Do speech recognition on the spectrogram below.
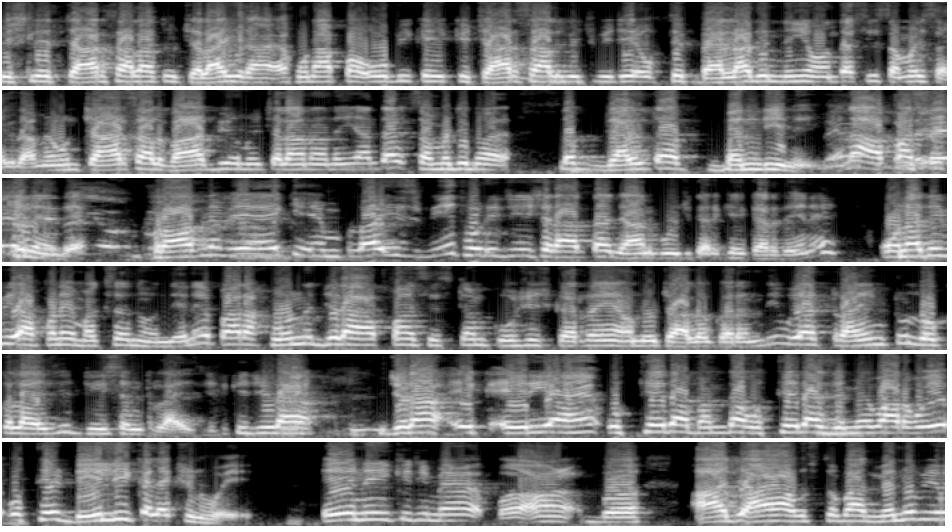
ਪਿਛਲੇ 4 ਸਾਲਾਂ ਤੋਂ ਚਲਾ ਹੀ ਰਿਹਾ ਹੈ। ਹੁਣ ਆਪਾਂ ਉਹ ਵੀ ਕਹੀ ਕਿ 4 ਸਾਲ ਵਿੱਚ ਵੀ ਜੇ ਉੱਥੇ ਪਹਿਲਾ ਦਿਨ ਨਹੀਂ ਆਉਂਦਾ ਸੀ, ਸਮਝ ਸਕਦਾ ਮੈਂ। ਹੁਣ 4 ਸਾਲ ਬਾਅਦ ਵੀ ਉਹਨੂੰ ਚਲਾਉਣਾ ਨਹੀਂ ਆਉਂਦਾ, ਸਮਝ ਮਤਲਬ ਗੱਲ ਤਾਂ ਬੰਦੀ ਨਹੀਂ। ਹੈ ਨਾ? ਆਪਾਂ ਸਿੱਖ ਲੈਂਦੇ ਪ੍ਰੋਬਲਮ ਇਹ ਹੈ ਕਿ EMPLOYEES ਵੀ ਥੋੜੀ ਜਿਹੀ ਸ਼ਰਾਰਤਾਂ ਜਾਣਬੁੱਝ ਕਰਕੇ ਕਰਦੇ ਨੇ। ਉਹਨਾਂ ਦੇ ਵੀ ਆਪਣੇ ਮਕਸਦ ਹੁੰਦੇ ਨੇ। ਪਰ ਹੁਣ ਜਿਹੜਾ ਆਪਾਂ ਸਿਸਟਮ ਕੋਸ਼ਿਸ਼ ਕਰ ਰਹੇ ਹਾਂ ਉਹਨੂੰ ਚਾਲੂ ਕਰਨ ਦੀ ਵੀ trying to localize it decentralize it ਕਿ ਜਿਹੜਾ ਜਿਹੜਾ ਇੱਕ ਏਰੀਆ ਹੈ ਉੱਥੇ ਦਾ ਬੰਦਾ ਉੱਥੇ ਦਾ ਜ਼ਿੰਮੇਵਾਰ ਹੋਏ ਉੱਥੇ ਡੇਲੀ ਕਲੈਕਸ਼ਨ ਹੋਏ। ਇਹ ਨਹੀਂ ਕਿ ਜੀ ਮੈਂ ਅੱਜ ਆਇਆ ਉਸ ਤੋਂ ਬਾਅਦ ਮੈਨੂੰ ਵੀ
